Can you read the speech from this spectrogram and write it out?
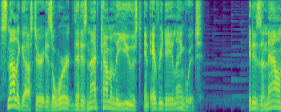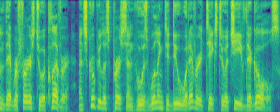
Snollygoster is a word that is not commonly used in everyday language. It is a noun that refers to a clever, unscrupulous person who is willing to do whatever it takes to achieve their goals.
